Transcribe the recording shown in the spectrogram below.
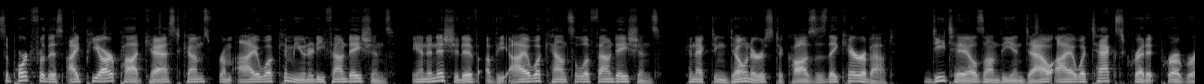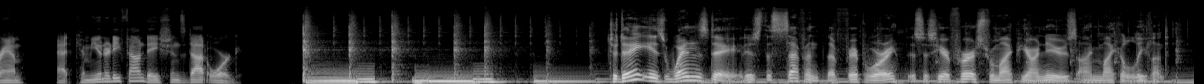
Support for this IPR podcast comes from Iowa Community Foundations, an initiative of the Iowa Council of Foundations, connecting donors to causes they care about. Details on the Endow Iowa Tax Credit Program at communityfoundations.org. Today is Wednesday. It is the 7th of February. This is Here First from IPR News. I'm Michael Leland.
